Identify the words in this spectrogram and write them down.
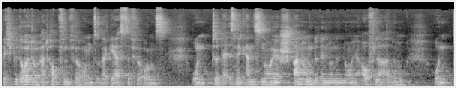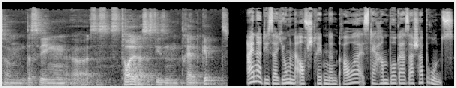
welche Bedeutung hat Hopfen für uns oder Gerste für uns? Und äh, da ist eine ganz neue Spannung drin und eine neue Aufladung. Und ähm, deswegen äh, es ist es toll, dass es diesen Trend gibt. Einer dieser jungen aufstrebenden Brauer ist der Hamburger Sascha Bruns.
